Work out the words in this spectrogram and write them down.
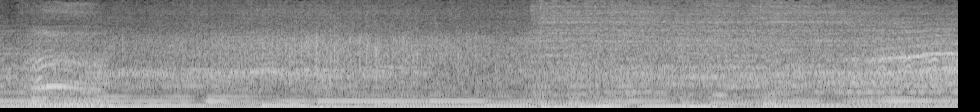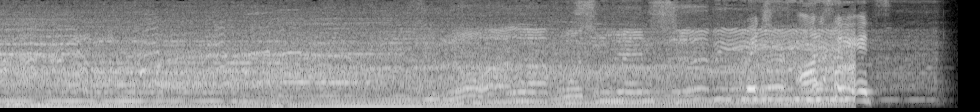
Which honestly, it's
